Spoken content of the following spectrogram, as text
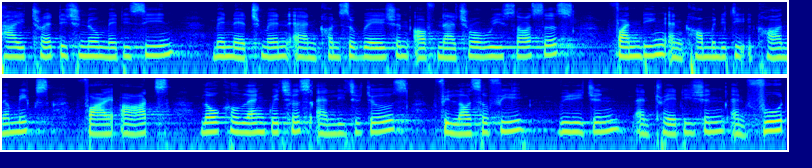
Thai traditional medicine, management and conservation of natural resources, funding and community economics, fine arts, local languages and literatures, philosophy, religion and tradition, and food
